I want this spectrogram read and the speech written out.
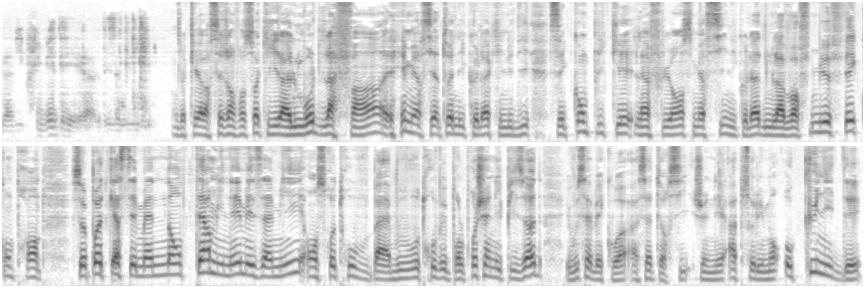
la vie privée des, euh, des individus. Ok, alors c'est Jean-François qui a le mot de la fin. Et merci à toi, Nicolas, qui nous dit c'est compliqué l'influence. Merci, Nicolas, de me l'avoir mieux fait comprendre. Ce podcast est maintenant terminé, mes amis. On se retrouve, bah, vous vous retrouvez pour le prochain épisode. Et vous savez quoi? À cette heure-ci, je n'ai absolument aucune idée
